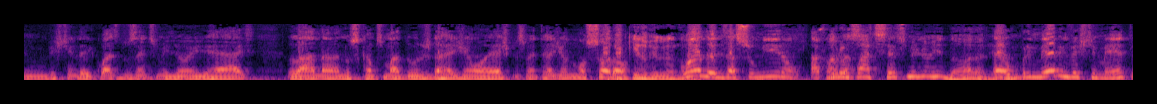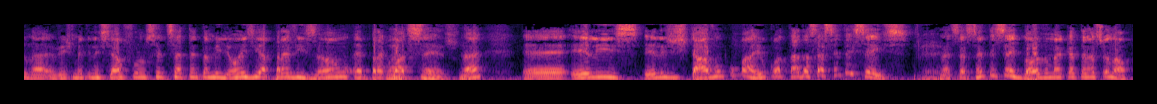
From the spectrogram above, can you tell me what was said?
investindo aí quase 200 milhões de reais lá na, nos campos maduros da região oeste, principalmente a região do Mossoró. Aqui no Rio Grande do Norte. Quando eles assumiram... A foram 400 milhões de dólares. É, né? o primeiro investimento, né, o investimento inicial foram 170 milhões e a previsão é para 400, 400, né? É, eles, eles estavam com o barril cotado a 66, é. né, 66 dólares no mercado internacional.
